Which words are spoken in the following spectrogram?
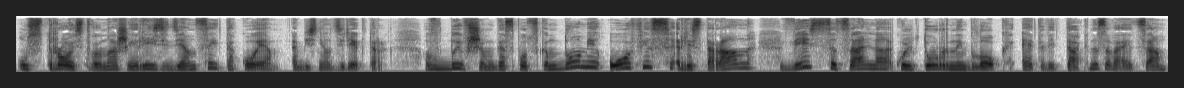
устройство нашей резиденции такое объяснил директор. В бывшем господском доме офис ресторан весь социально культурный блок. Это ведь так называется.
